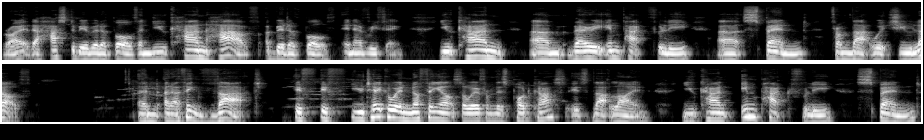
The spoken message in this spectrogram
right? There has to be a bit of both and you can have a bit of both in everything. You can um, very impactfully uh, spend from that which you love. And and i think that if if you take away nothing else away from this podcast it's that line you can impactfully spend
